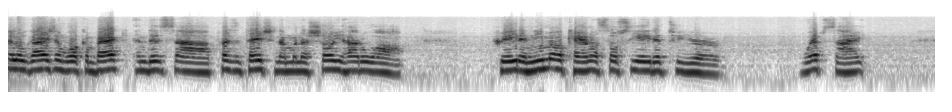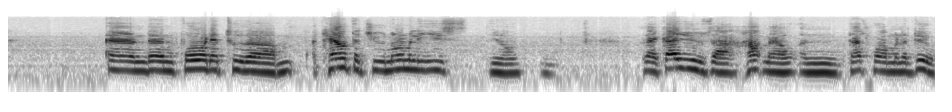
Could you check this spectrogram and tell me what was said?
Hello guys and welcome back. In this uh, presentation I'm going to show you how to uh, create an email account associated to your website and then forward it to the account that you normally use, you know, like I use uh, Hotmail and that's what I'm going to do.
